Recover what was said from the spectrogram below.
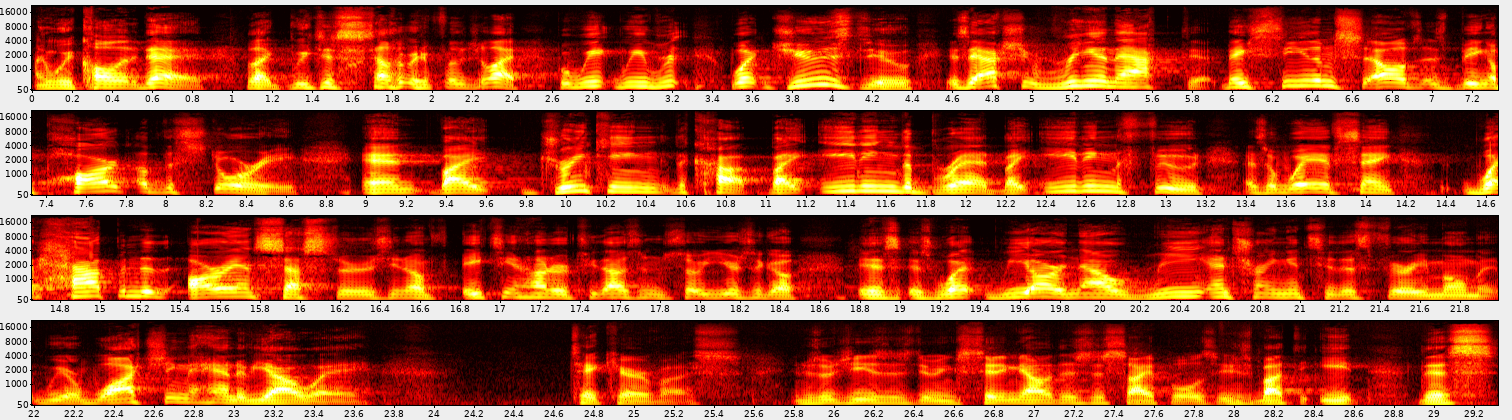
and we call it a day. Like we just celebrate Fourth of July. But we, we re, what Jews do is actually reenact it. They see themselves as being a part of the story. And by drinking the cup, by eating the bread, by eating the food as a way of saying, what happened to our ancestors, you know, 1800, 2000 or so years ago, is, is what we are now re entering into this very moment. We are watching the hand of Yahweh take care of us. And here's what Jesus is doing sitting down with his disciples. He's about to eat this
